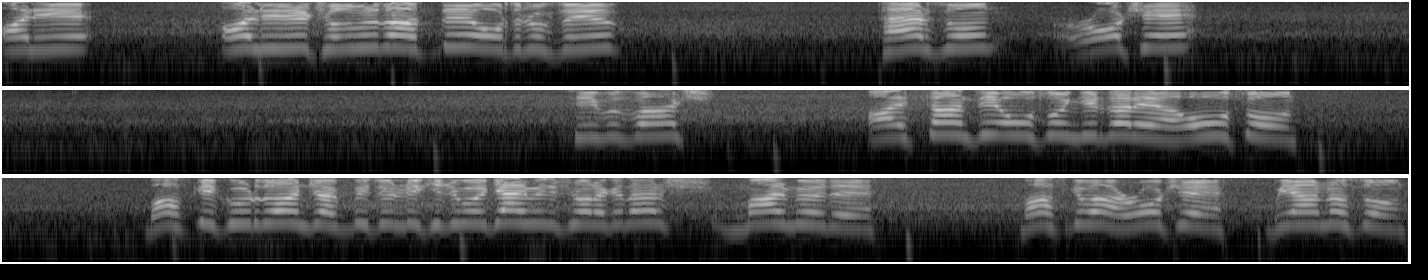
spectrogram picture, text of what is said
Ali. Ali çalımını da attı. Orta çok zayıf. Person. Roche. Sivus var. Alsanti Olson girdi araya. Olson. Baskı kurdu ancak bir türlü ikinci gol gelmedi şu ana kadar. Malmö'de. Baskı var. Roche. Bjarnason.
